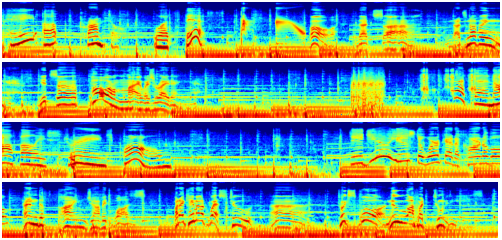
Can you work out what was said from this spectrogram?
Pay up pronto. What's this? Oh, that's, uh, that's nothing. It's a poem I was writing. That's an awfully strange poem. Did you used to work at a carnival? And a fine job it was. But I came out west to, uh, to explore new opportunities.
